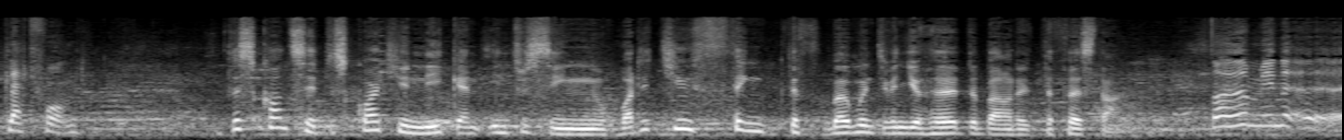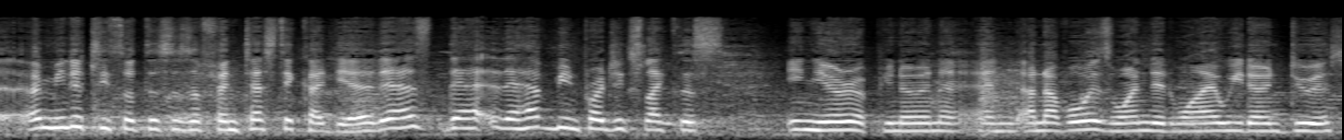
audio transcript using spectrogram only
platformed. This concept is quite unique and interesting. What did you think the moment when you heard about it the first time? Well, I mean, uh, I immediately thought this is a fantastic idea. There, has, there, there have been projects like this in Europe, you know, and, and, and I've always wondered why we don't do it.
